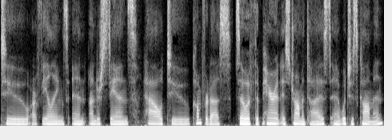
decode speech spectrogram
to our feelings and understands how to comfort us. So, if the parent is traumatized, uh, which is common,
